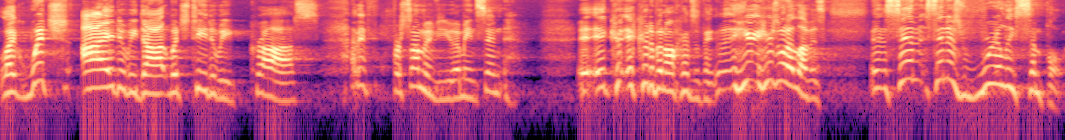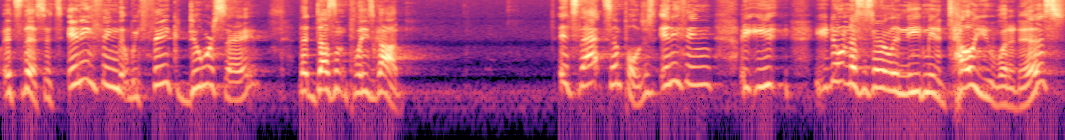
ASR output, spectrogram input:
Like, which I do we dot, which T do we cross? I mean, for some of you, I mean, sin, it, it, could, it could have been all kinds of things. Here, here's what I love is uh, sin, sin is really simple. It's this it's anything that we think, do, or say that doesn't please God. It's that simple. Just anything, you, you don't necessarily need me to tell you what it is.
